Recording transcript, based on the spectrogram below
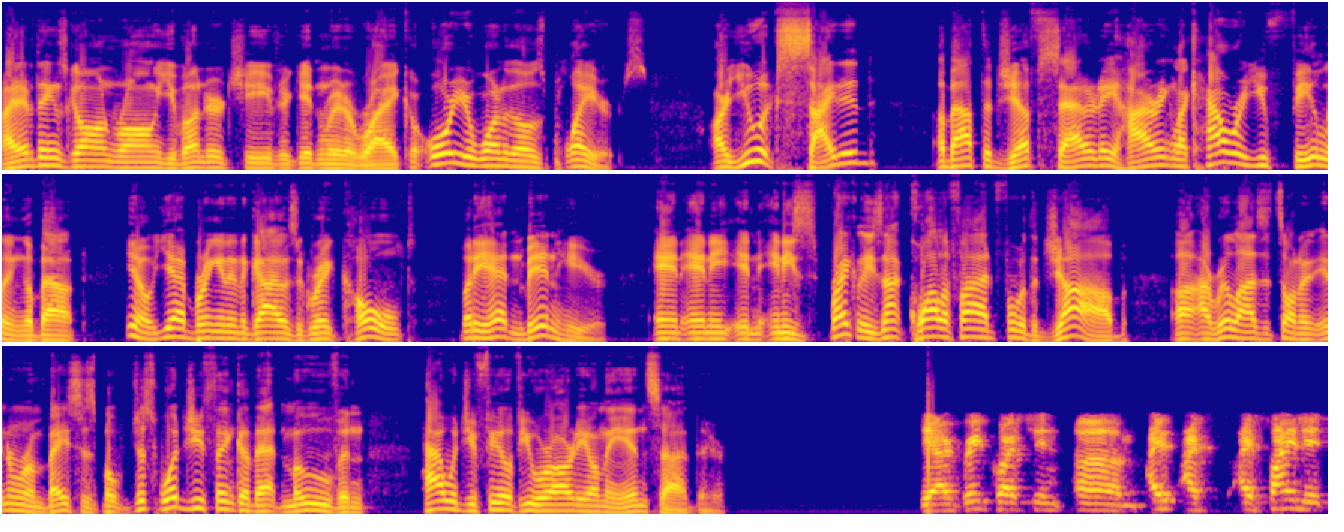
right, everything's gone wrong, you've underachieved, you're getting rid of Reich, or, or you're one of those players, are you excited about the Jeff Saturday hiring? Like, how are you feeling about you know, yeah, bringing in a guy who's a great Colt, but he hadn't been here, and and he and, and he's frankly he's not qualified for the job. Uh, I realize it's on an interim basis, but just what did you think of that move, and how would you feel if you were already on the inside there? Yeah, great question. Um, I, I I find it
